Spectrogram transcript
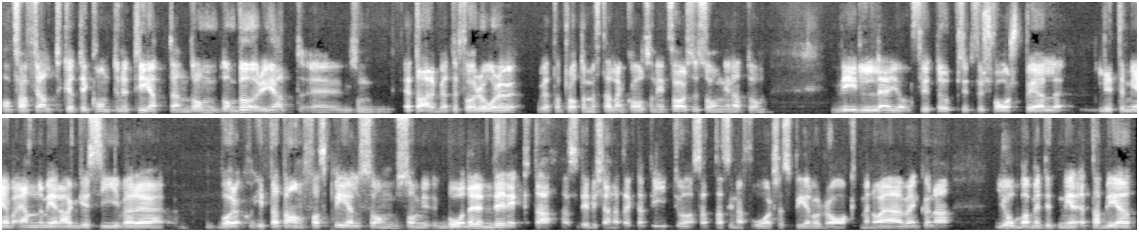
Och framförallt tycker jag att det är kontinuiteten. De, de börjat eh, liksom ett arbete förra året. Jag vet, pratade med Stellan Karlsson inför säsongen att de ville flytta upp sitt försvarsspel lite mer, vara ännu mer aggressivare, börja hitta ett anfallsspel som, som både det direkta, alltså det vi känner att Piteå, sätta sina forwards spel och rakt, men att även kunna jobba med ett mer etablerat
